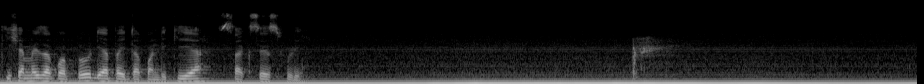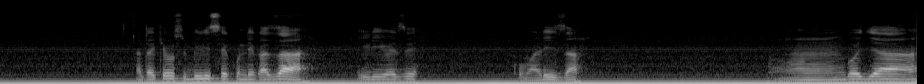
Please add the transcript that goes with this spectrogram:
Ikisha maliza kuupload hapa itakuandikia successfully. Natakiwa usubiri sekunde kadhaa ili iweze kumaliza. Mm, Ngoja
